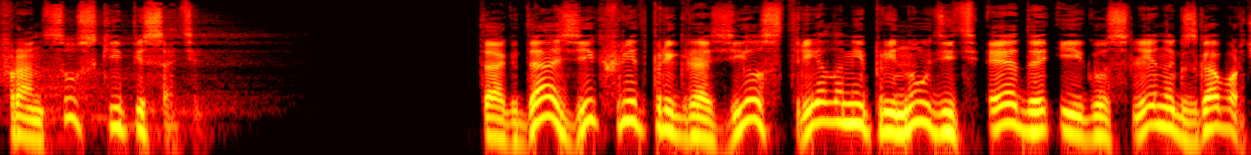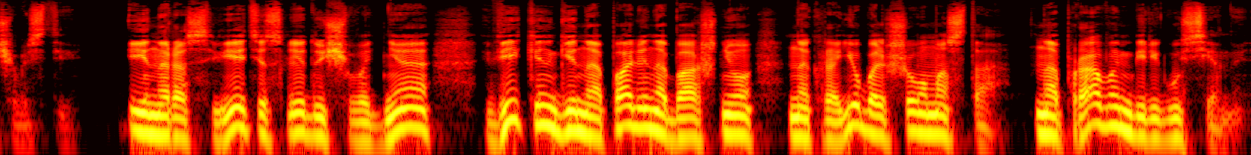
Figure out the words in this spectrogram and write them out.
французский писатель. Тогда Зигфрид пригрозил стрелами принудить Эда и Гослена к сговорчивости, и на рассвете следующего дня викинги напали на башню на краю Большого моста, на правом берегу Сены.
